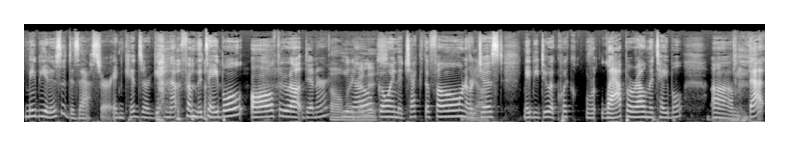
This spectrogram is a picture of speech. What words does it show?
Maybe it is a disaster and kids are getting up from the table all throughout dinner, Oh, you know, goodness. going to check the phone or Yeah. just maybe do a quick lap around the table. Um, that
